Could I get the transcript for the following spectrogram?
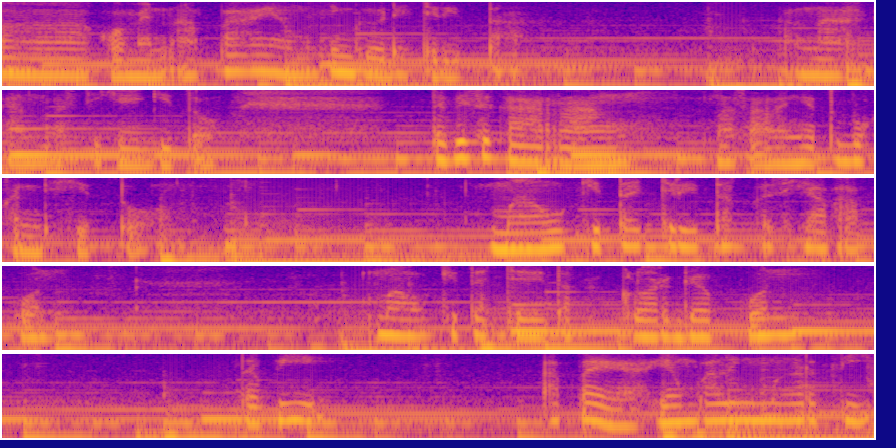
uh, komen apa yang pasti kayak gitu. Tapi sekarang masalahnya tuh bukan di situ. Mau kita cerita ke siapa pun mau kita cerita ke keluarga pun tapi apa ya yang paling mengerti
